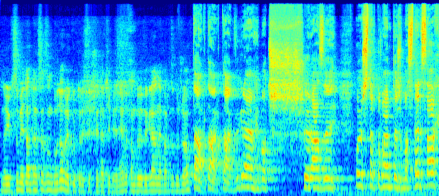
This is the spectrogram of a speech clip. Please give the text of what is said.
No i w sumie tamten sezon był dobry kulturystycznie dla ciebie, nie? Bo tam były wygrane bardzo dużo. Tak, tak, tak. Wygrałem chyba trzy razy, bo już startowałem też w Mastersach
